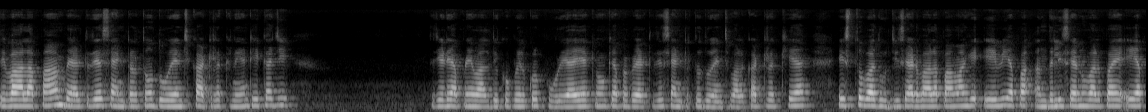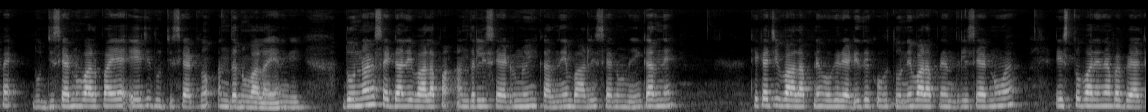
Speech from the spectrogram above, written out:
ਤੇ ਵਾਲ ਆਪਾਂ ਬੈਲਟ ਦੇ ਸੈਂਟਰ ਤੋਂ 2 ਇੰਚ ਘੱਟ ਰੱਖਣੇ ਆ, ਠੀਕ ਆ ਜੀ। ਤੇ ਜਿਹੜੇ ਆਪਣੇ ਵਾਲ ਦੇਖੋ ਬਿਲਕੁਲ ਪੂਰੇ ਆਏ ਆ, ਕਿਉਂਕਿ ਆਪਾਂ ਬੈਲਟ ਦੇ ਸੈਂਟਰ ਤੋਂ 2 ਇੰਚ ਵਾਲ ਘੱਟ ਰੱਖੇ ਆ। ਇਸ ਤੋਂ ਬਾਅਦ ਦੂਜੀ ਸਾਈਡ ਵਾਲ ਪਾਵਾਂਗੇ, ਇਹ ਵੀ ਆਪਾਂ ਅੰਦਰਲੀ ਸਾਈਡ ਨੂੰ ਵਾਲ ਪਾਏ, ਇਹ ਆਪਾਂ ਦੂਜੀ ਸਾਈਡ ਨੂੰ ਵਾਲ ਪਾਏ ਆ, ਇਹ ਜੀ ਦੂਜੀ ਸਾਈਡ ਤੋਂ ਅੰਦਰ ਨੂੰ ਵਾਲ ਆ ਜਾਣਗੇ। ਦੋਨਾਂ ਸਾਈਡਾਂ ਦੇ ਵਾਲ ਆਪਾਂ ਅੰਦਰਲੀ ਸਾਈਡ ਨੂੰ ਹੀ ਕਰਨੇ, ਬਾਹਰਲੀ ਸਾਈਡ ਨੂੰ ਨਹੀਂ ਕਰਨੇ। ਠੀਕ ਹੈ ਜੀ, ਵਾਲ ਆਪਣੇ ਹੋ ਗਏ ਰੈਡੀ ਦੇਖੋ ਦੋਨੇ ਵਾਲ ਆਪਣੇ ਅੰਦਰਲੀ ਸਾਈਡ ਨੂੰ ਹੈ ਇਸ ਤੋਂ ਬਾਅਦ ਇਹਨਾਂ ਆਪਾਂ ਬੈਲਟ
